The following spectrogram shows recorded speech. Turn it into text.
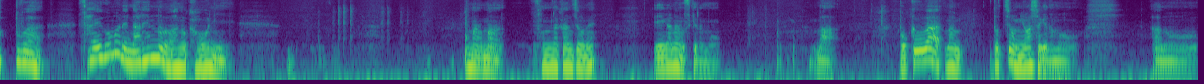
ップは。最後まで慣れんのよ、あの顔に。まあまあ、そんな感じのね、映画なんですけども。まあ、僕は、まあ、どっちも見ましたけども、あの、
